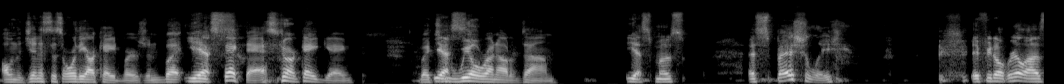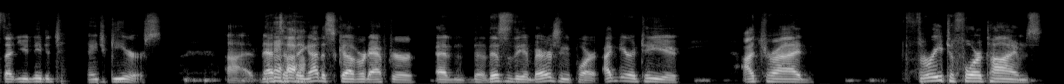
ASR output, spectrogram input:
on the Genesis or the arcade version, but you Yes. expect that it's an arcade game. But Yes. you will run out of time. Yes, most especially if you don't realize that you need to change gears. Uh, that's the thing I discovered after, and this is the embarrassing part. I guarantee you, I tried three to four times,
